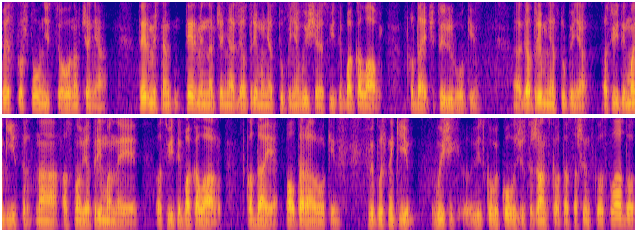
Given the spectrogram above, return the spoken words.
безкоштовність цього навчання. Термін навчання для отримання ступеня вищої освіти бакалавр складає 4 роки. Е, Для отримання ступеня освіти магістр на основі отриманої освіти бакалавр складає 1,5 роки. Випускники вищих військових коледжів сержантського та старшинського складу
